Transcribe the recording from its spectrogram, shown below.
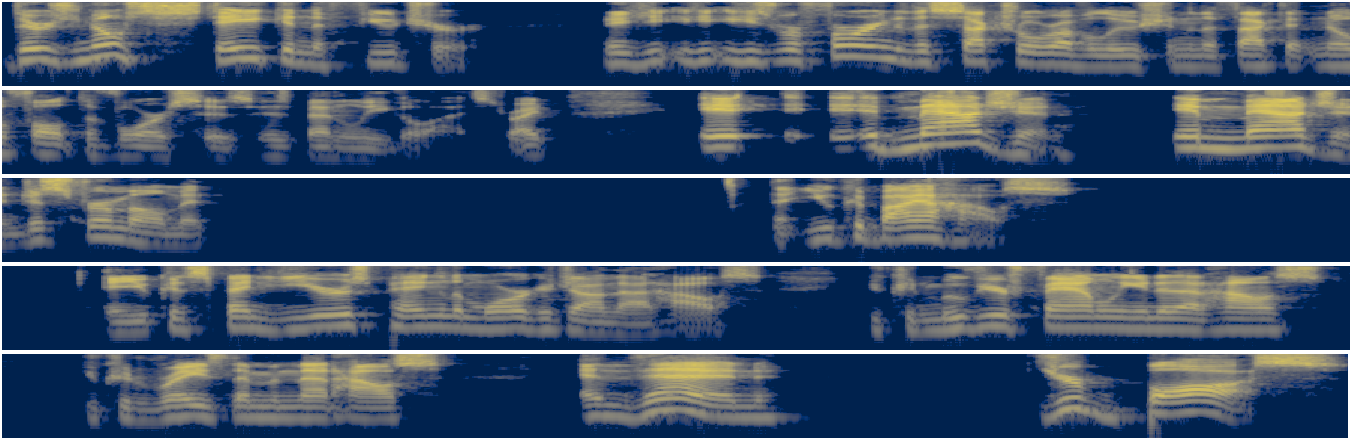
there's no stake in the future. He, he's referring to the sexual revolution and the fact that no fault divorce has, has been legalized, right? It, imagine, imagine just for a moment that you could buy a house and you could spend years paying the mortgage on that house. You could move your family into that house. You could raise them in that house. And then your boss,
